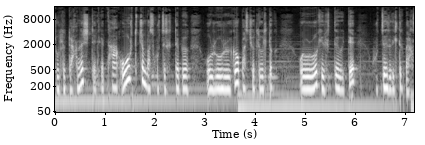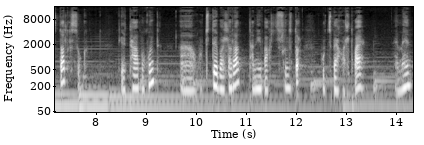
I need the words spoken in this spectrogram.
зүйлүүд байх нь шүү дээ. Тэгэхээр та өөрт чинь бас хүр зэрэгтэй би өөр өөрийгөө бас чөлөөлдөг, өөр өөрөө хэрэгтэй үедээ хүр зэрэгэлдэг байх ёстой л гэсэн үг. Та бүхэнд хүрдтэй болороо таны баг зүсгэн дотор хүрц байх болтугай. Амен.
